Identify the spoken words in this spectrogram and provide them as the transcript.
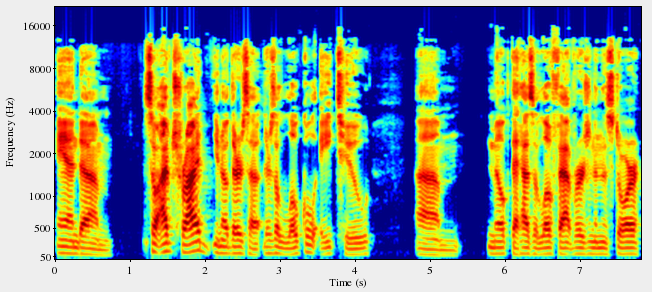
And um, so I've tried. You know, there's a there's a local A2 um, milk that has a low fat version in the store,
